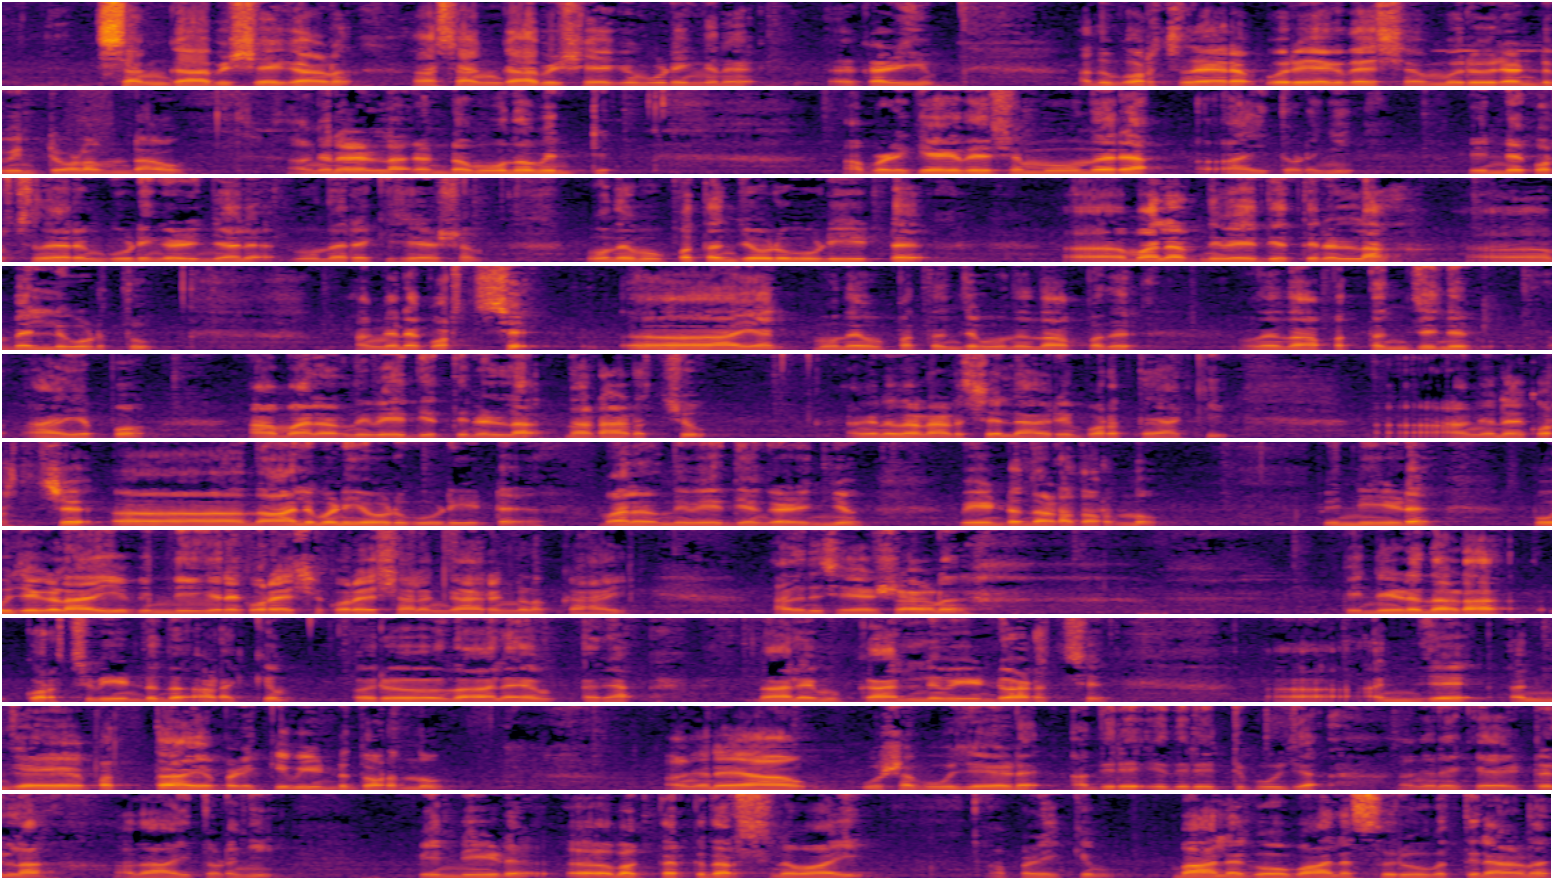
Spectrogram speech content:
ശംഖാഭിഷേകമാണ് ആ ശംഖാഭിഷേകം കൂടി ഇങ്ങനെ കഴിയും. അത് കുറച്ച് നേരം ഒരു ഏകദേശം ഒരു രണ്ട് മിനിറ്റോളം ഉണ്ടാവും. അങ്ങനെയുള്ള രണ്ടോ മൂന്നോ മിനിറ്റ്. അപ്പോഴേക്ക് ഏകദേശം മൂന്നര ആയി തുടങ്ങി. പിന്നെ കുറച്ച് നേരം കൂടി കഴിഞ്ഞാൽ മൂന്നരയ്ക്ക് ശേഷം മൂന്ന് മുപ്പത്തഞ്ചോട് കൂടിയിട്ട് മലർനിവേദ്യത്തിനുള്ള മലർ നിവേദ്യത്തിനുള്ള ബെല്ല് കൊടുത്തു. അങ്ങനെ കുറച്ച് ആയാൽ മൂന്ന് മുപ്പത്തഞ്ച് മൂന്ന് നാൽപ്പത് മൂന്ന് നാൽപ്പത്തഞ്ചിന് ആയപ്പോൾ ആ മലർ നിവേദ്യത്തിനുള്ള നട അടച്ചു. അങ്ങനെ നട അടച്ച് എല്ലാവരെയും പുറത്താക്കി. അങ്ങനെ കുറച്ച് നാല് മണിയോട് കൂടിയിട്ട് മലർ നിവേദ്യം കഴിഞ്ഞു. വീണ്ടും നട തുറന്നു. പിന്നീട് പൂജകളായി. പിന്നെ ഇങ്ങനെ കുറേശ്ശെ കുറേശ്ശെ അലങ്കാരങ്ങളൊക്കെ ആയി. അതിനുശേഷമാണ് പിന്നീട് നട കുറച്ച് വീണ്ടും അടയ്ക്കും. ഒരു നാല് നാലേ മുക്കാലിന് വീണ്ടും അടച്ച് അഞ്ച് അഞ്ച് പത്തായപ്പോഴേക്ക് വീണ്ടും തുറന്നു. അങ്ങനെ ആ ഉഷപൂജയുടെ അതിരെ എതിരേറ്റ് പൂജ അങ്ങനെയൊക്കെ ആയിട്ടുള്ള അതായി തുടങ്ങി. പിന്നീട് ഭക്തർക്ക് ദർശനമായി അപ്പോഴേക്കും ബാലഗോപാല സ്വരൂപത്തിലാണ്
